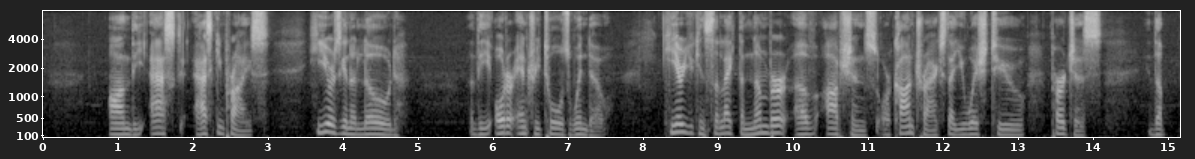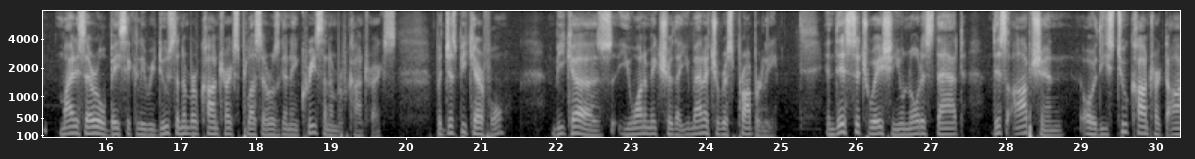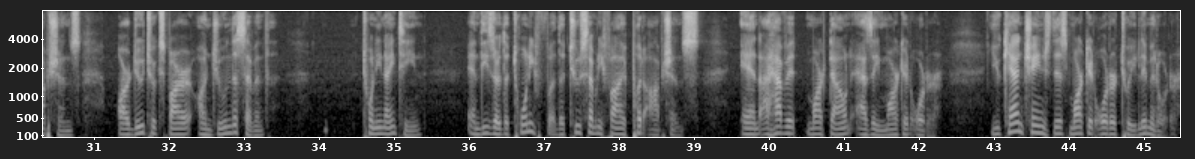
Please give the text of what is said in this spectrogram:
on the ask asking price. Here is going to load the order entry tools window. Here you can select the number of options or contracts that you wish to purchase. The minus arrow will basically reduce the number of contracts, plus arrow is going to increase the number of contracts. But just be careful because you want to make sure that you manage your risk properly. In this situation, you'll notice that this option or these two contract options are due to expire on June the 7th, 2019, and these are the 20 the 275 put options, and I have it marked down as a market order. You can change this market order to a limit order,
